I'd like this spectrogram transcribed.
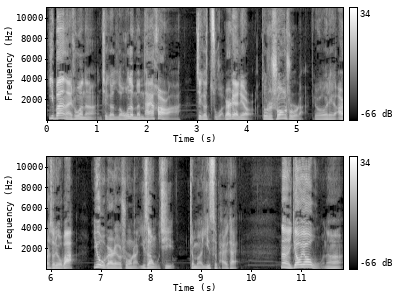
一般来说呢，这个楼的门牌号啊，这个左边这六都是双数的，比如这个二四六八，右边这个数呢一三五七，这么依次排开。那幺幺五呢，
